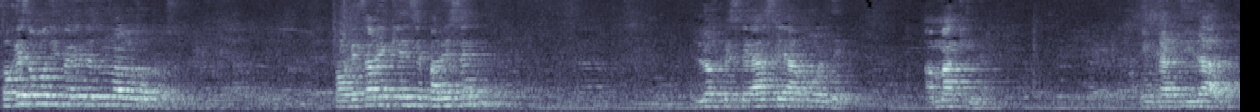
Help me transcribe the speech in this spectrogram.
¿Por qué somos diferentes unos a los otros? Porque ¿saben quién se parecen? Los que se hace a molde, a máquina, en cantidad.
